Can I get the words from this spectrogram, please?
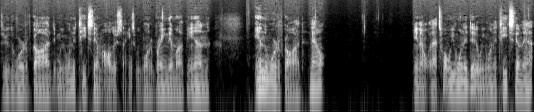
through the Word of God. And we want to teach them all those things. We want to bring them up in in the Word of God. Now, you know, that's what we want to do. We want to teach them that.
